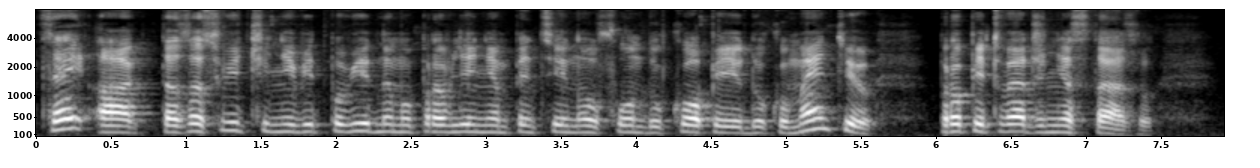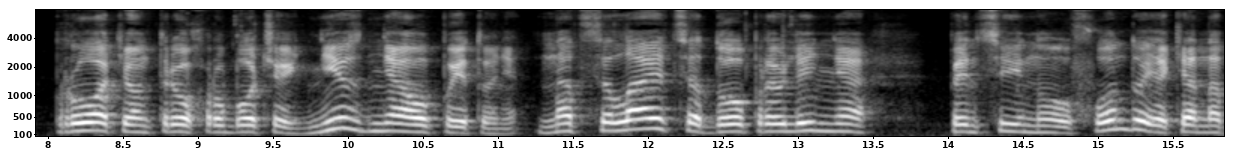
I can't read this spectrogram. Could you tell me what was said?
Цей акт та засвідчені відповідним управлінням пенсійного фонду копії документів про підтвердження стажу протягом трьох робочих днів з дня опитування надсилаються до управління пенсійного фонду, яке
